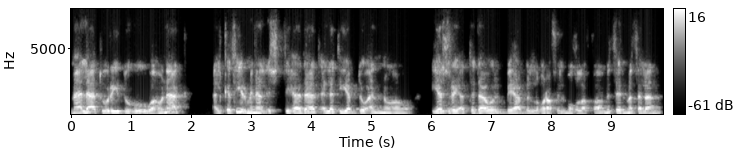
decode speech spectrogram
ما لا تريده. وهناك الكثير من الاجتهادات التي يبدو أنه يجري التداول بها بالغرف المغلقة مثل مثلا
